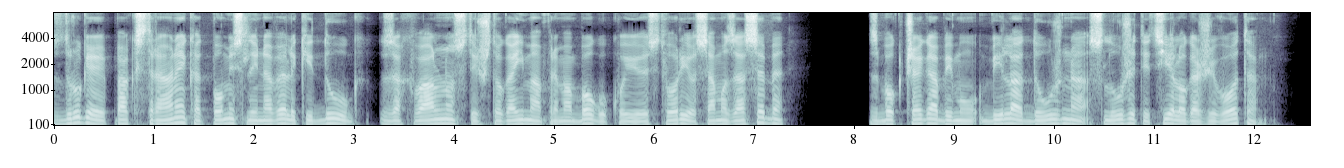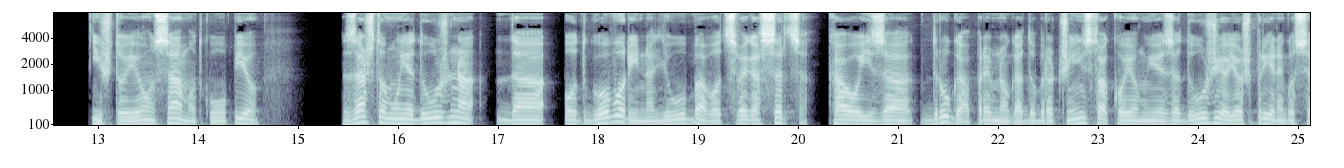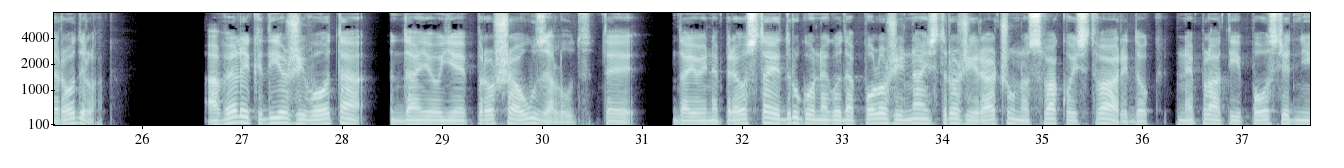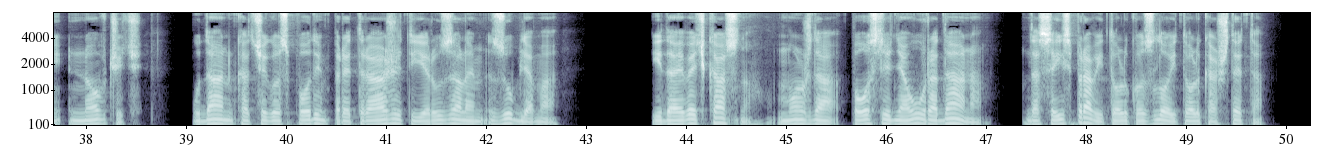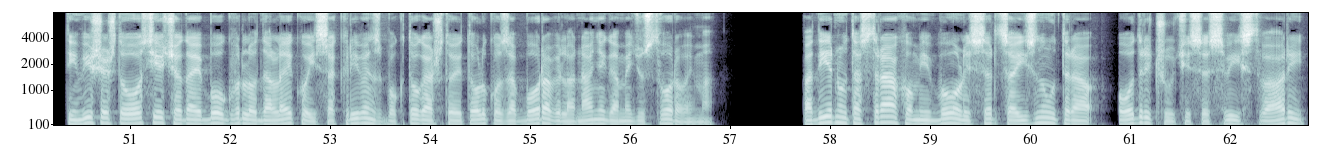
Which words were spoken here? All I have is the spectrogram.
S druge pak strane, kad pomisli na veliki dug zahvalnosti što ga ima prema Bogu koji je stvorio samo za sebe, zbog čega bi mu bila dužna služiti cijeloga života i što je on sam otkupio, zašto mu je dužna da odgovori na ljubav od svega srca, kao i za druga premnoga dobročinstva kojom mu je zadužio još prije nego se rodila, a velik dio života da joj je prošao uzalud, te da joj ne preostaje drugo nego da položi najstroži račun o svakoj stvari dok ne plati posljednji novčić u dan kad će gospodin pretražiti Jeruzalem zubljama i da je već kasno, možda posljednja ura dana, da se ispravi toliko zlo i tolika šteta. Tim više što osjeća da je Bog vrlo daleko i sakriven zbog toga što je toliko zaboravila na njega među stvorovima – pa dirnuta strahom i boli srca iznutra, odričući se svih stvari,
